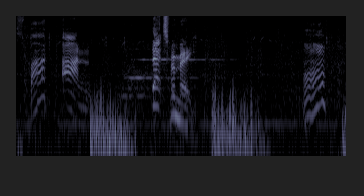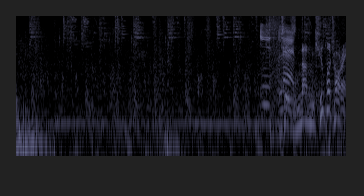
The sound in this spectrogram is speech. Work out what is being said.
Spot on. That's for me. Mm-hmm. Eat lead. Tis non-cupatory.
